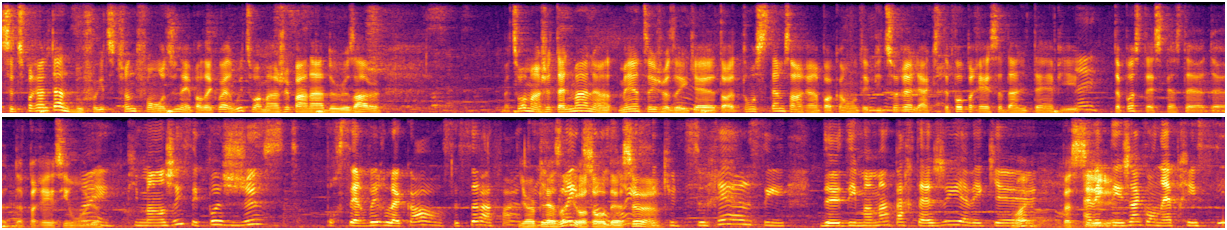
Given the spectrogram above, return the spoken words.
si tu prends le temps de bouffer, tu te fais une fondue, n'importe quoi, oui, tu vas manger pendant deux heures. Mais tu vas manger tellement lentement, tu sais, je veux dire que ton système s'en rend pas compte, et puis tu relaxes, t'es pas pressé dans le temps, puis t'as pas cette espèce de, de, de pression-là. Ouais. Puis manger, c'est pas juste pour servir le corps. C'est ça l'affaire. Il y a un plaisir autour de ça. C'est culturel, c'est de, des moments partagés avec, euh, avec des gens qu'on apprécie.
